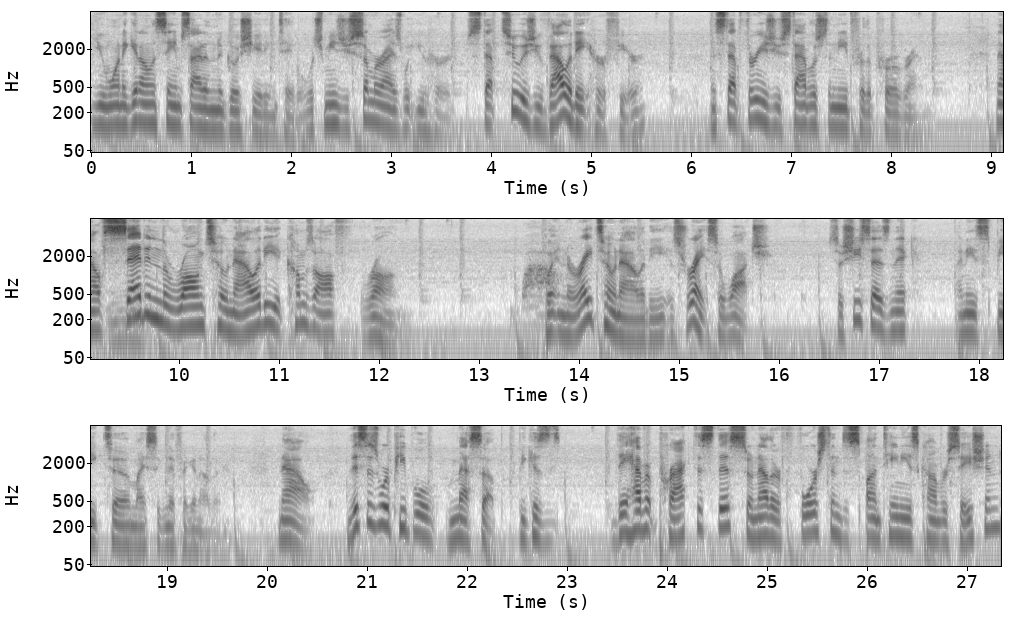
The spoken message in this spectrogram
you want to get on the same side of the negotiating table, which means you summarize what you heard. Step 2 is you validate her fear. And step 3 is you establish the need for the program. Now, if said mm. in the wrong tonality, it comes off wrong. Wow. But in the right tonality, it's right. So watch. So she says, Nick, I need to speak to my significant other. Now, this is where people mess up because they haven't practiced this. So now they're forced into spontaneous conversation,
